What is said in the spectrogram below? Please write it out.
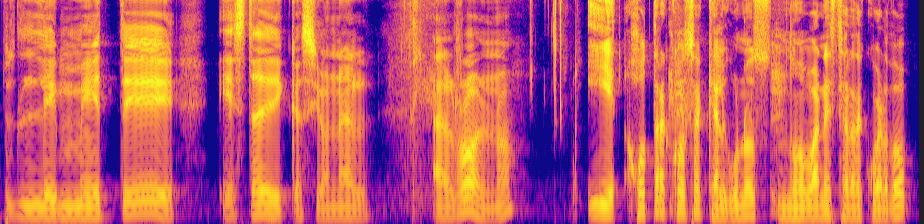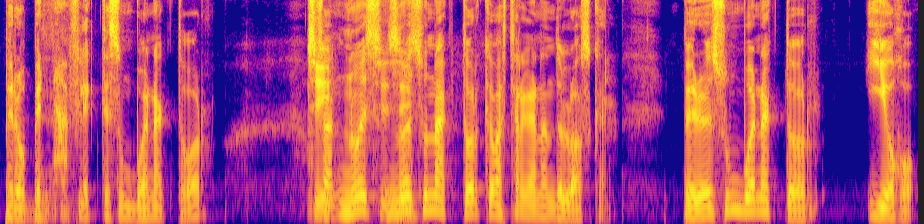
pues, le mete esta dedicación al, al rol, ¿no? Y otra cosa que algunos no van a estar de acuerdo, pero Ben Affleck es un buen actor. Sí, o sea, no es, sí, no sí. es un actor que va a estar ganando el Oscar, pero es un buen actor. Y ojo,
